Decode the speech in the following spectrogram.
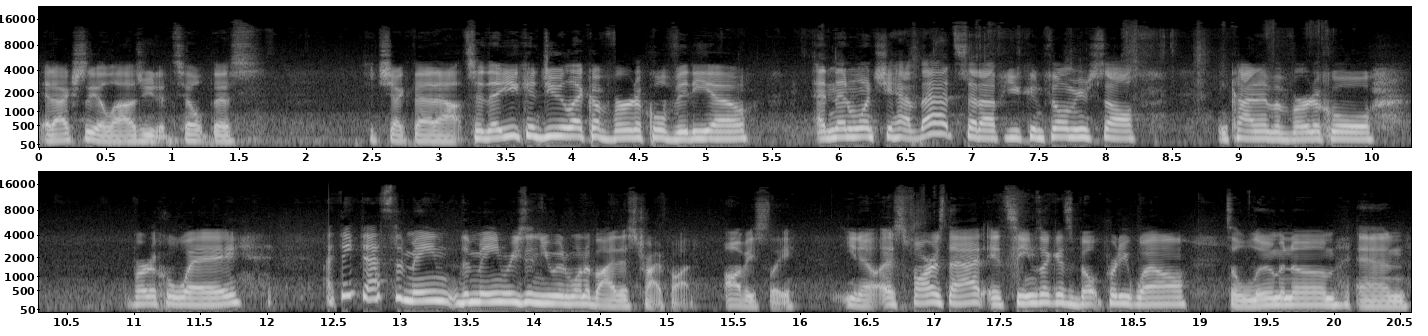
it actually allows you to tilt this to check that out. So that you can do like a vertical video. And then once you have that set up, you can film yourself in kind of a vertical vertical way I think that's the main the main reason you would want to buy this tripod, obviously. You know, as far as that, it seems like it's built pretty well. It's aluminum and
